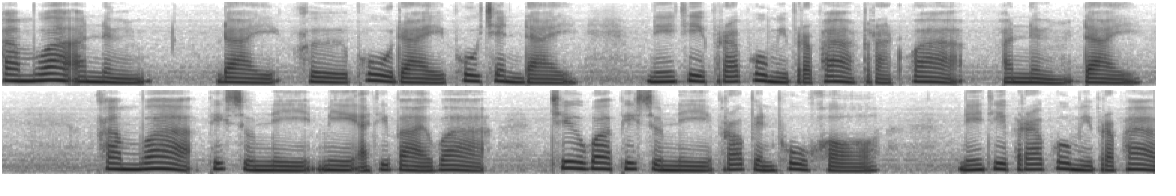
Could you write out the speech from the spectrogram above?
คำว่าอันหนึ่ง ใดคือผู้ใดผู้เช่นใด นี้ที่พระผู้มีพระภาคตรัสว่า อันหนึ่งใดคำว่าภิกษุณีมีอธิบายว่า ชื่อว่าภิกษุณีเพราะเป็นผู้ขอ นี้ที่พระผู้มีพระภาค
